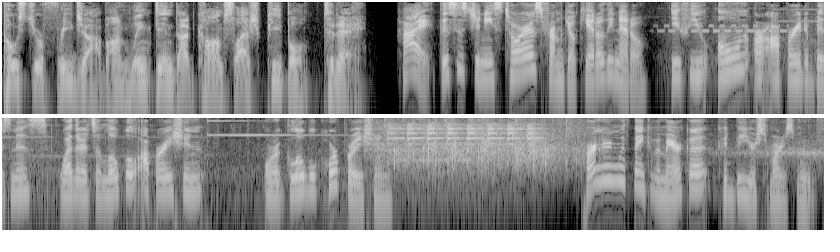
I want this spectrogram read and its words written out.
Post your free job on linkedin.com slash people today. Hi, this is Jannese Torres from Yo Quiero Dinero. If you own or operate a business, whether it's a local operation or a global corporation, partnering with Bank of America could be your smartest move.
